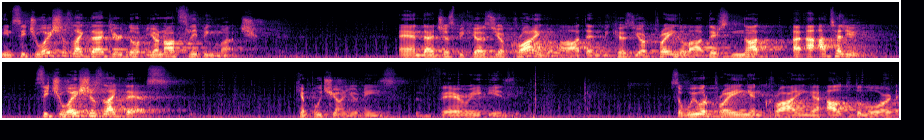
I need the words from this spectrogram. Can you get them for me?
In situations like that, you're, you're not sleeping much. And uh, just because you're crying a lot and because you're praying a lot, there's not, I, I'll tell you, situations like this can put you on your knees very easy. So we were praying and crying out to the Lord,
